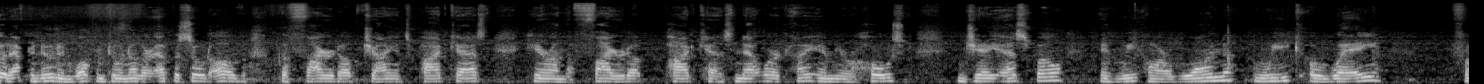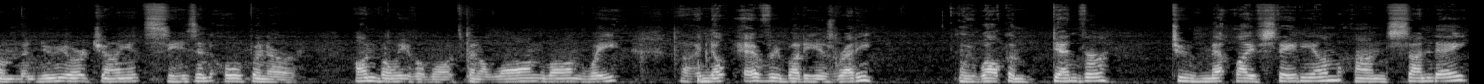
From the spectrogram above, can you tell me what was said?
Good afternoon, and welcome to another episode of the Fired Up Giants podcast here on the Fired Up Podcast Network. I am your host, Jay Espo, and we are one week away from the New York Giants season opener. Unbelievable. It's been a long, long wait. Uh, I know everybody is ready. We welcome Denver to MetLife Stadium on Sunday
